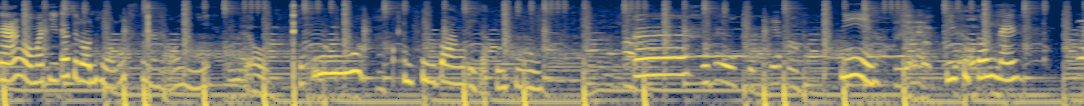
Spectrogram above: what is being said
ง้างออกมาทีก็จะโดนหัวลูกสาวอย่างนี้ไม่ออกโอ้โหคุณครูบังอีกอะคุณครูอ่านี่นี่คือต้นเล็กได้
